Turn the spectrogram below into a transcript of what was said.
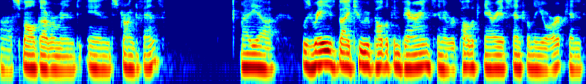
uh, small government, and strong defense. I uh, was raised by two Republican parents in a Republican area of central New York, and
